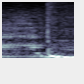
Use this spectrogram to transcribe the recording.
you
